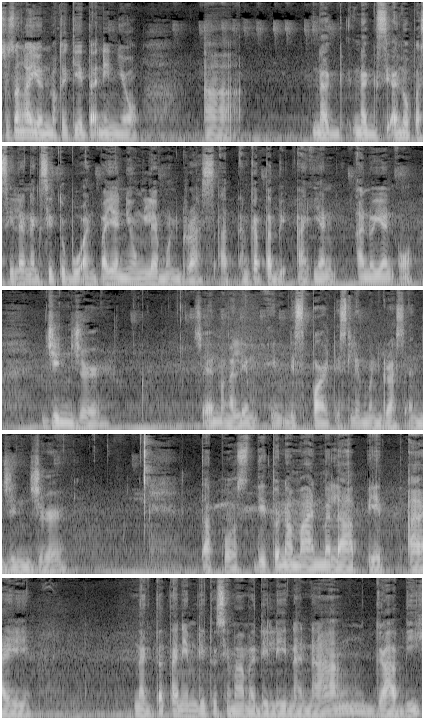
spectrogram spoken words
So sa ngayon makikita ninyo ah nag nag si ano pa sila nagsitubuan pa yan yung lemongrass at ang katabi ah, yan ano yan oh ginger. So yan mga lem, this part is lemongrass and ginger. Tapos dito naman malapit ay nagtatanim dito si Mama Delina ng gabi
